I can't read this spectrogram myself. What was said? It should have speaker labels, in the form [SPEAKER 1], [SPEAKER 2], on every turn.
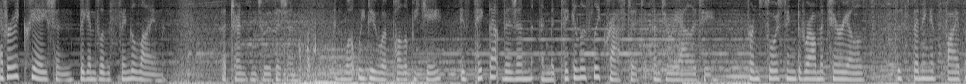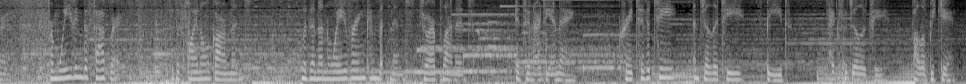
[SPEAKER 1] Every creation begins with a single line that turns into a vision. And what we do at Polopiqué is take that vision and meticulously craft it into reality. From sourcing the raw materials to spinning its fibers, from weaving the fabric to the final garment, with an unwavering commitment to our planet. It's in our DNA. Creativity, agility, speed. Text agility. Polopiqué.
